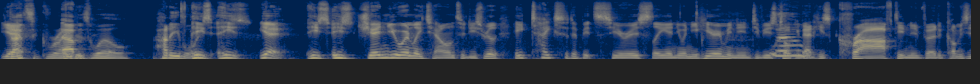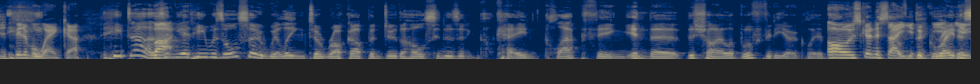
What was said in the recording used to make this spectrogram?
yeah. That's great Um, as well. Honey Boy. he's he's yeah. He's, he's genuinely talented. He's really he takes it a bit seriously, and when you hear him in interviews talking about his craft in inverted commas, he's a bit of a wanker. He does, But- and yet he was also willing to rock up and do the whole Citizen Kane clap thing in the, the Shia LaBeouf video clip. Oh, I was going to say you- the greatest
